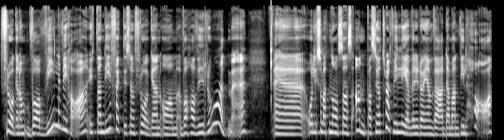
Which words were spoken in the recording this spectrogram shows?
frågan om vad vill vi ha, utan det är faktiskt en frågan om vad har vi råd med? Eh, och liksom att någonstans anpassa. Jag tror att vi lever idag i en värld där man vill ha.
